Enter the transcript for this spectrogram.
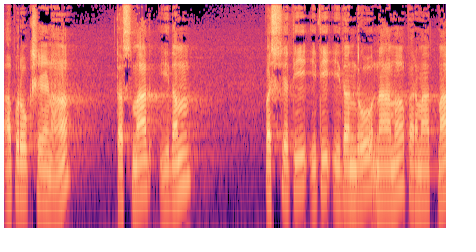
अपरोक्षेण तस्माद इदम पश्यति इति इदंद्रो नाम परमात्मा।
